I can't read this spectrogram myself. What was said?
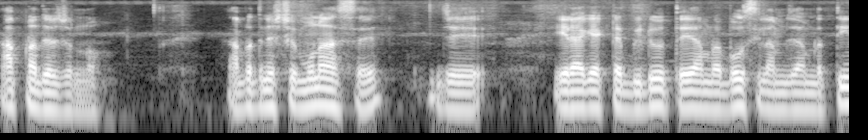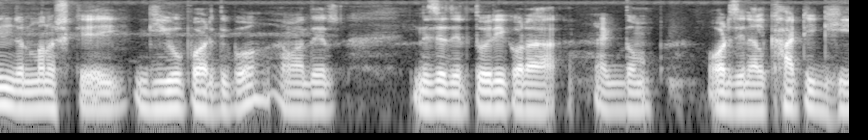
আপনাদের জন্য। আপনাদের নিশ্চয়ই মনে আছে যে এর আগে একটা ভিডিওতে আমরা বলছিলাম যে আমরা তিনজন মানুষকে এই ঘি উপহার দিব। আমাদের নিজেদের তৈরি করা একদম অরিজিনাল খাঁটি ঘি।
